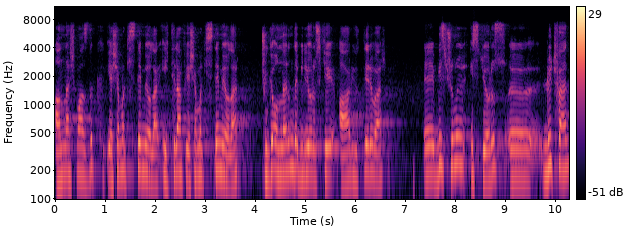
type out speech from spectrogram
anlaşmazlık yaşamak istemiyorlar, ihtilaf yaşamak istemiyorlar. Çünkü onların da biliyoruz ki ağır yükleri var. E, biz şunu istiyoruz, e, lütfen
